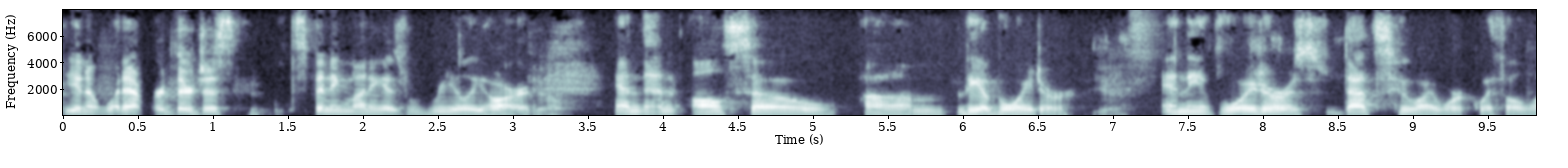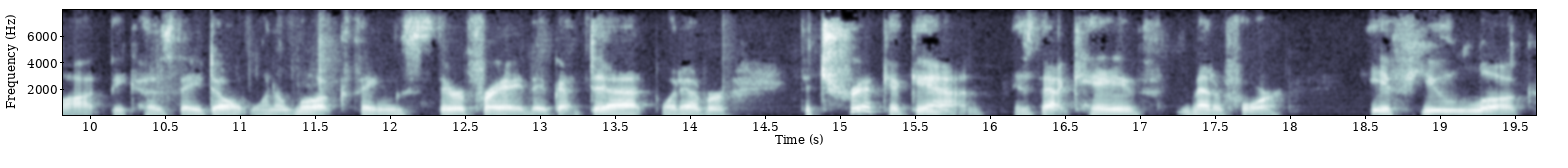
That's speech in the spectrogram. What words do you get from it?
you know, whatever. They're just spending money is really hard. Yeah. And then also um, the avoider. Yes. And the avoiders, that's who I work with a lot because they don't want to look things, they're afraid, they've got debt, whatever. The trick, again, is that cave metaphor. If you look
